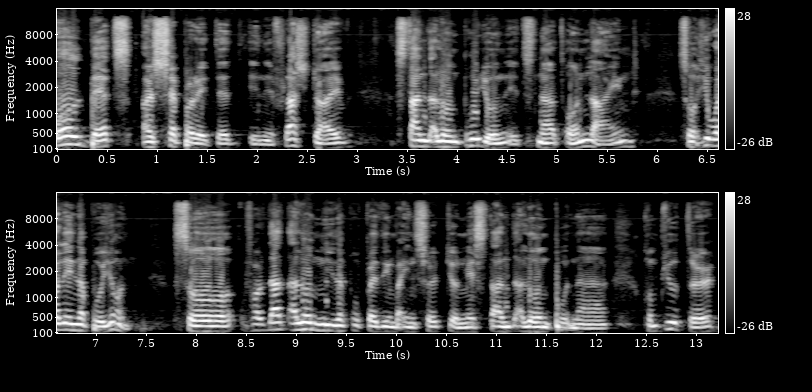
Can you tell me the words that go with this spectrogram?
All bets are separated in a flash drive. Standalone po yun. It's not online. So, hiwalay na po yun. So, for that alone, hindi na po pwedeng ma-insert yun. May standalone po na computer.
